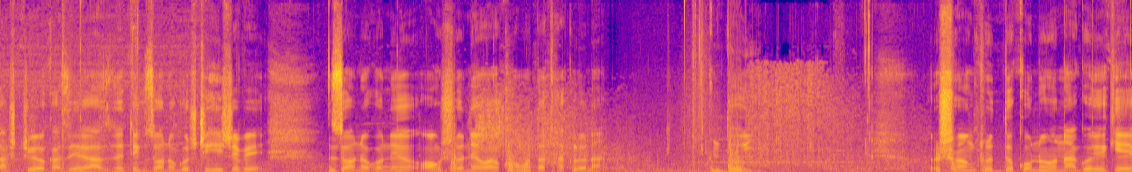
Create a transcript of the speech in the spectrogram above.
রাষ্ট্রীয় কাজে রাজনৈতিক জনগোষ্ঠী হিসেবে জনগণের অংশ নেওয়ার ক্ষমতা থাকল না। দুই সংক্রুদ্ধ কোনো নাগরিকের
